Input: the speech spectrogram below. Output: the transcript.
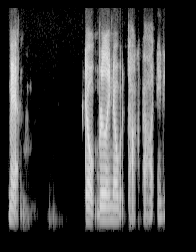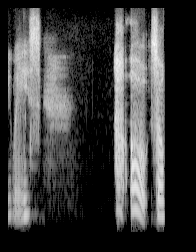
Man, don't really know what to talk about, anyways. Oh, so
